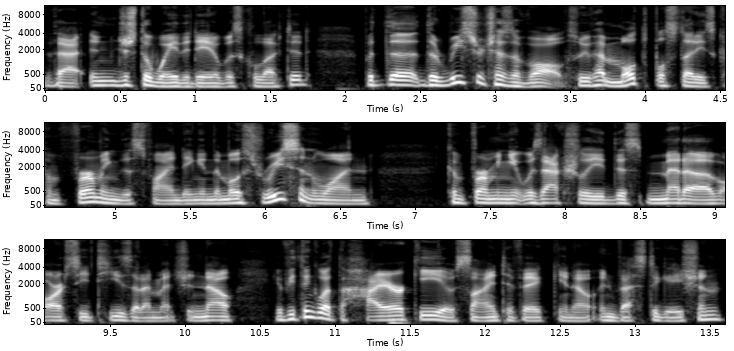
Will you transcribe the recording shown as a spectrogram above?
that in just the way the data was collected. But the the research has evolved. So we've had multiple studies confirming this finding, and the most recent one confirming it was actually this meta of RCTs that I mentioned. Now, if you think about the hierarchy of scientific, you know, investigation,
